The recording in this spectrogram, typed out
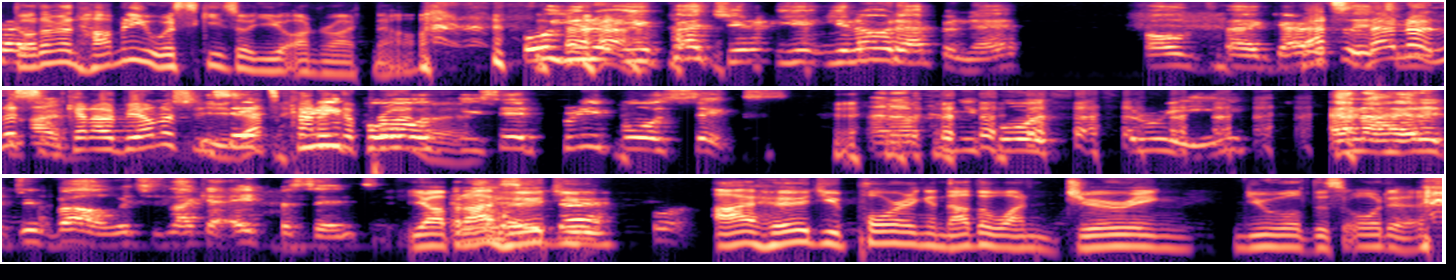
how- Donovan, how many whiskeys are you on right now? Oh, you know, you Pat, you, you you know what happened, eh? Old uh, Garrett That's said that, no. Listen, tonight, can I be honest with you? said That's cutting a pre-pour- promo. He said pre-pour six, and I pre-poured three, and I had a Duvel, which is like an eight percent. yeah, but I heard you. I heard you pouring another one during Neural Disorder.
